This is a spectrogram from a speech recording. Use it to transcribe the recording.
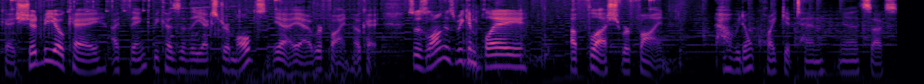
Okay, should be okay, I think, because of the extra mults. Yeah, yeah, we're fine. Okay, so as long as we can play a flush, we're fine. Oh, we don't quite get 10. Yeah, that sucks.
